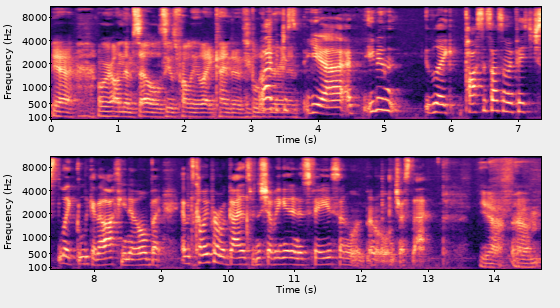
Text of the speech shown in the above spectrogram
yeah, or on themselves. He was probably like kind of Well, belligerent. could just, and, yeah, even like pasta sauce on my face, just like lick it off, you know. But if it's coming from a guy that's been shoving it in his face, I don't, I don't want to trust that. Yeah, um,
